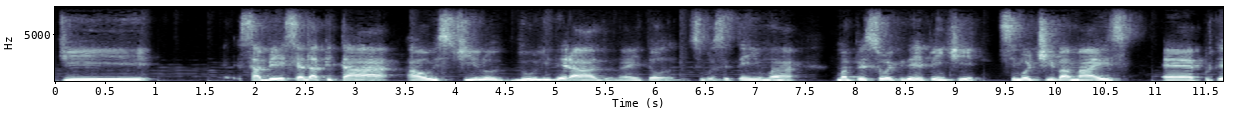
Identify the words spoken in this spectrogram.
De saber se adaptar ao estilo do liderado, né? Então, se você tem uma, uma pessoa que, de repente, se motiva mais é, porque,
